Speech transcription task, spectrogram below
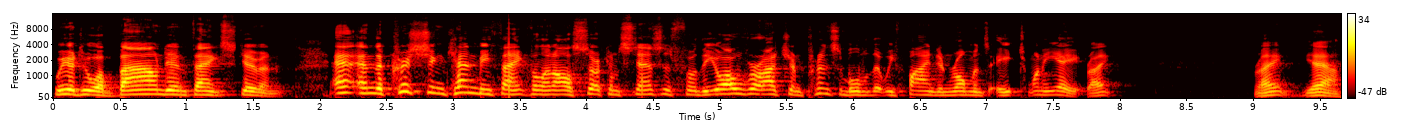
We are to abound in thanksgiving. And, and, the Christian can be thankful in all circumstances for the overarching principle that we find in Romans 8 28, right? Right? Yeah.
